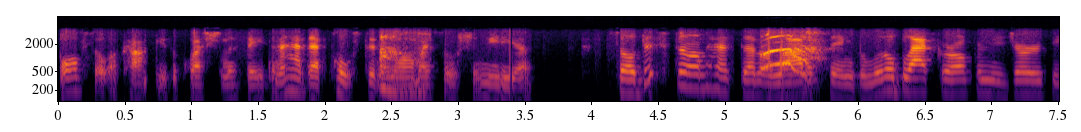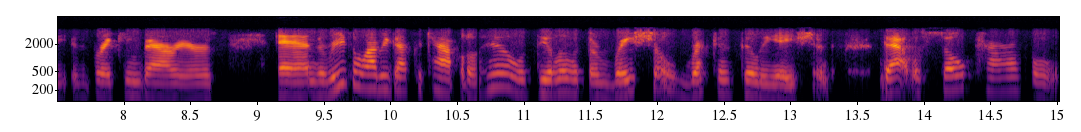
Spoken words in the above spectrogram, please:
also a copy of the Question of Faith, and I had that posted on all ah. my social media. So this film has done a lot of ah. things. A little black girl from New Jersey is breaking barriers. And the reason why we got to Capitol Hill was dealing with the racial reconciliation. That was so powerful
